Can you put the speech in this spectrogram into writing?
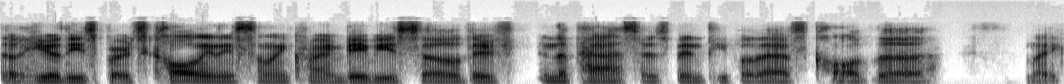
they'll hear these birds calling. They sound like crying babies. So there's in the past, there's been people that have called the like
